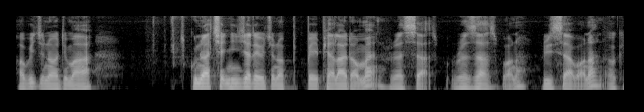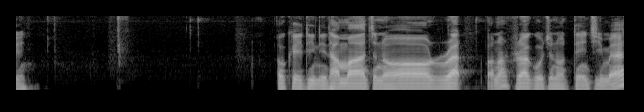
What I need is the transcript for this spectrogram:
ဟုတ်ပြီကျွန်တော်ဒီမှာ ခုနချက်ညင်းချက်တွေကိုကျွန်တော်ပယ်ဖြတ်လိုက်တော့မယ် reset reset ပေါ့နော် reset ပေါ့နော် okay okay ဒီနေသားမှာကျွန်တော် red ပေါ့နော် red ကိုကျွန်တော်တင်ကြည့်မယ်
